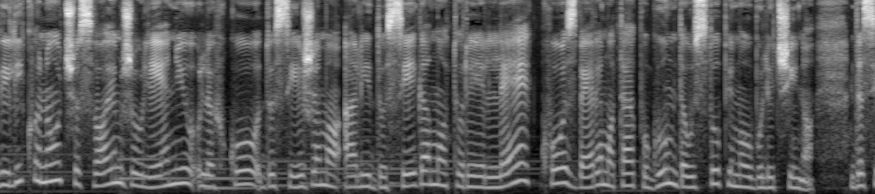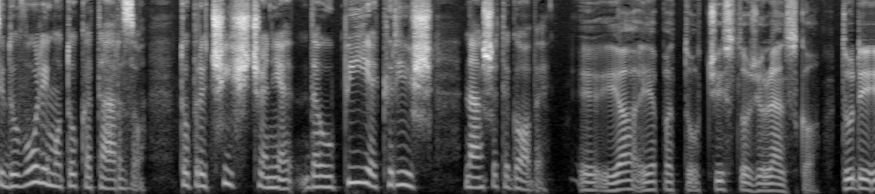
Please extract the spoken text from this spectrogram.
Veliko noč v svojem življenju lahko dosežemo ali dosegamo, torej le, ko zberemo ta pogum, da vstopimo v bolečino, da si dovolimo to katarzo, to prečiščenje, da upije križ naše tegobe. E, ja, je pa to čisto življensko. Tudi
